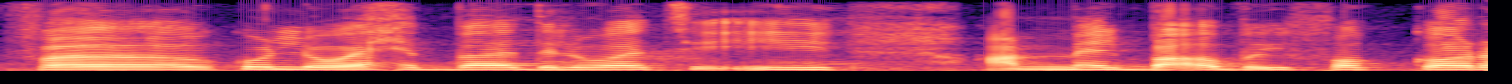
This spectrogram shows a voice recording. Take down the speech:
فكل واحد بقى دلوقتي إيه عمال بقى بيفكر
